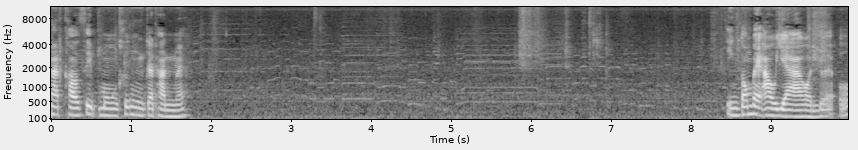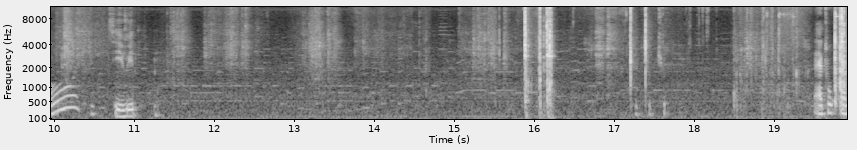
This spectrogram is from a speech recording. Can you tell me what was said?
นัดเขาสิบโมงครึ่งจะทันไหม จริงต้องไปเอายาก่อนด้วย โอ้ยชีวิต และทุกคน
